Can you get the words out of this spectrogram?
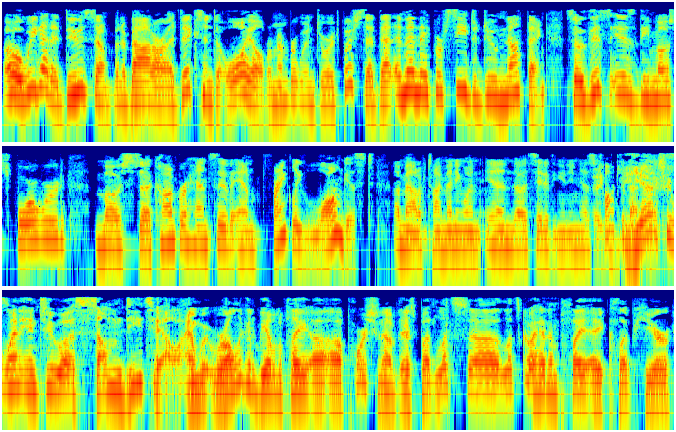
"Oh, we got to do something about our addiction to oil." Remember when George Bush said that, and then they proceed to do nothing. So this is the most forward, most uh, comprehensive, and frankly longest amount of time anyone in the State of the Union has talked about. He this. actually went into uh, some detail, and we- we're only going to be able to play a, a portion of this. But let's uh, let's go ahead and play a clip here.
